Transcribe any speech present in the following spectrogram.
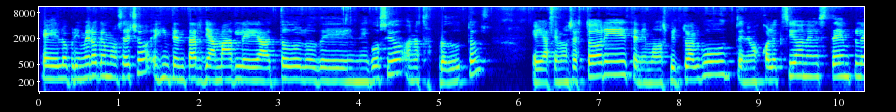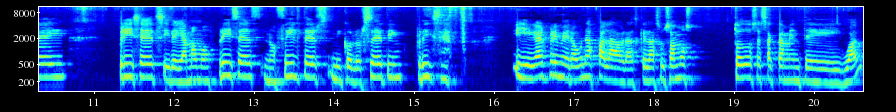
Eh, lo primero que hemos hecho es intentar llamarle a todo lo de negocio, a nuestros productos. Eh, hacemos stories, tenemos virtual good, tenemos colecciones, template, presets y le llamamos presets, no filters, ni color setting, presets. Y llegar primero a unas palabras que las usamos todos exactamente igual.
